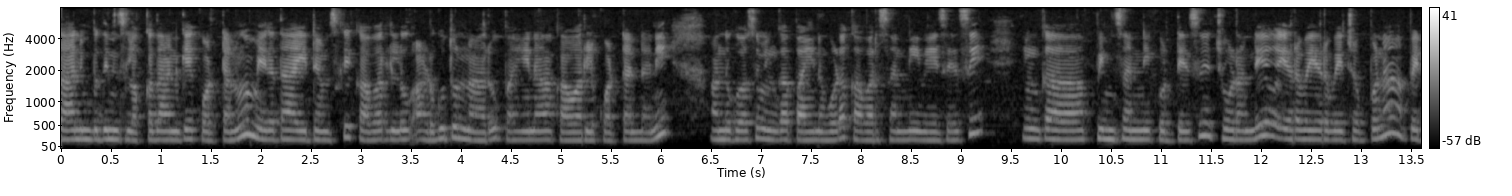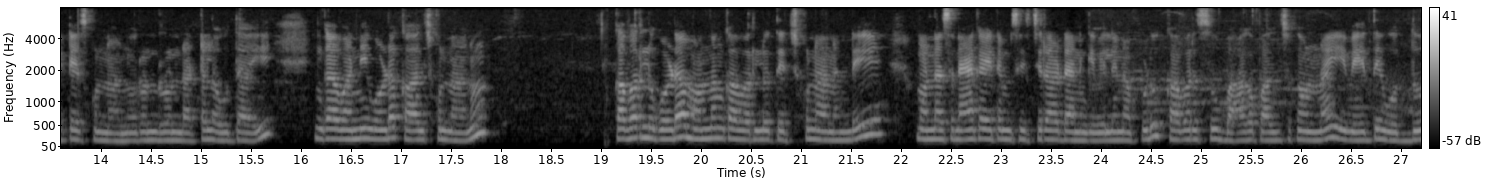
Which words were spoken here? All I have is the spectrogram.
తాలింపు దినుసులు ఒక్కదానికే కొట్టను. మిగతా ఐటమ్స్కి కవర్లు అడుగుతున్నారు. పైన కవర్లు కొట్టండి అని. అందుకోసం ఇంకా పైన కూడా కవర్స్ అన్నీ వేసేసి ఇంకా పిన్స్ అన్నీ కొట్టేసి చూడండి ఇరవై ఇరవై చొప్పున పెట్టేసుకున్నాను. రెండు రెండు అట్టలు అవుతాయి. ఇంకా అవన్నీ కూడా కాల్చుకున్నాను. కవర్లు కూడా మందం కవర్లు తెచ్చుకున్నానండి. మొన్న స్నాక్ ఐటమ్స్ ఇచ్చి రావడానికి వెళ్ళినప్పుడు కవర్స్ బాగా పలుచగా ఉన్నాయి. ఇవైతే వద్దు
